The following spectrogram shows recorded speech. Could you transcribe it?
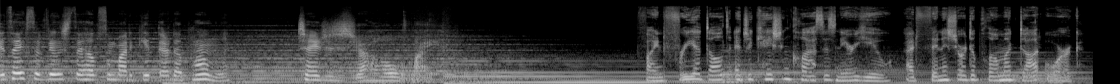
It takes a village to help somebody get their diploma. Changes your whole life. Find free adult education classes near you at finishyourdiploma.org.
